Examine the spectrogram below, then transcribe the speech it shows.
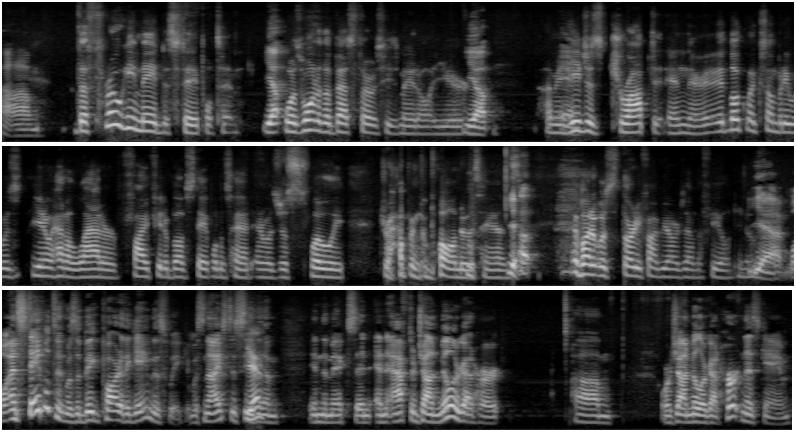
Um, the throw he made to Stapleton. Yep. was one of the best throws he's made all year. Yep. I mean, he just dropped it in there. It looked like somebody was, you know, had a ladder five feet above Stapleton's head and was just slowly dropping the ball into his hands. yep. But it was 35 yards down the field, you know. Yeah. Well, and Stapleton was a big part of the game this week. It was nice to see yeah. him in the mix. And, and after John Miller got hurt, um, or John Miller got hurt in this game,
